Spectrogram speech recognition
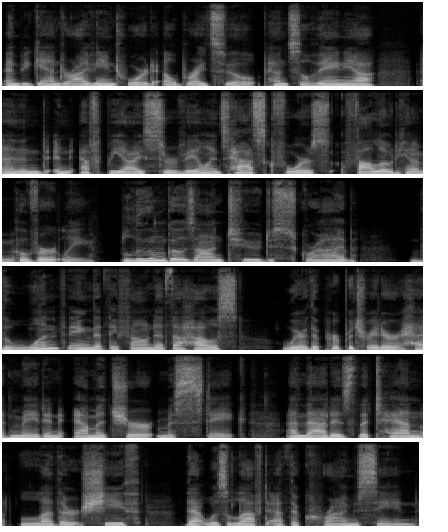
and began driving toward Albrightsville, Pennsylvania, and an FBI surveillance task force followed him covertly. Blum goes on to describe the one thing that they found at the house where the perpetrator had made an amateur mistake, and that is the tan leather sheath that was left at the crime scene.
